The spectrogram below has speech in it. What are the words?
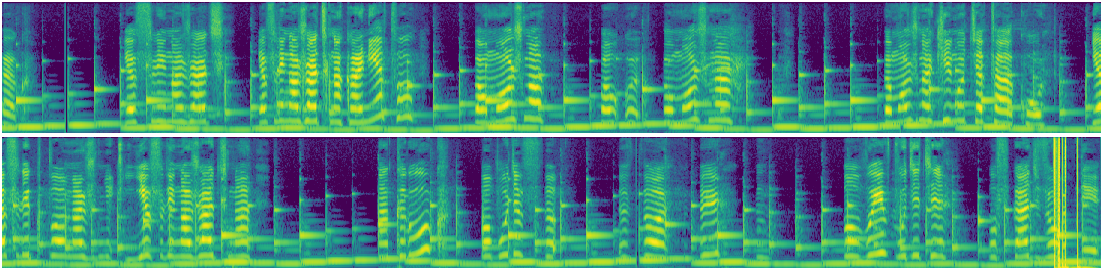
Так, если нажать, если нажать на конецу, то можно то, то можно то можно кинуть атаку. Если кто нажми, если нажать на на круг, то будет то, вы то вы будете пускать звезды.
